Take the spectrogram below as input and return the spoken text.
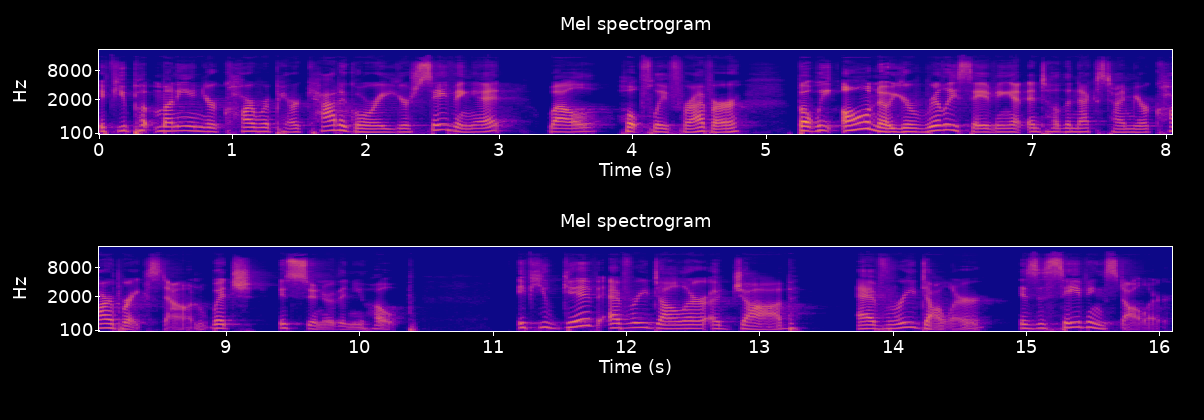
If you put money in your car repair category, you're saving it, well, hopefully forever. But we all know you're really saving it until the next time your car breaks down, which is sooner than you hope. If you give every dollar a job, every dollar is a savings dollar.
